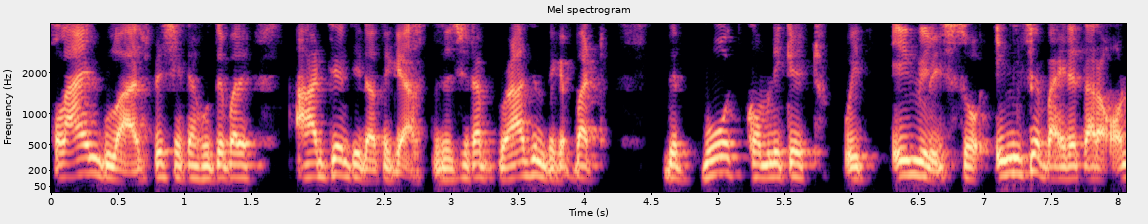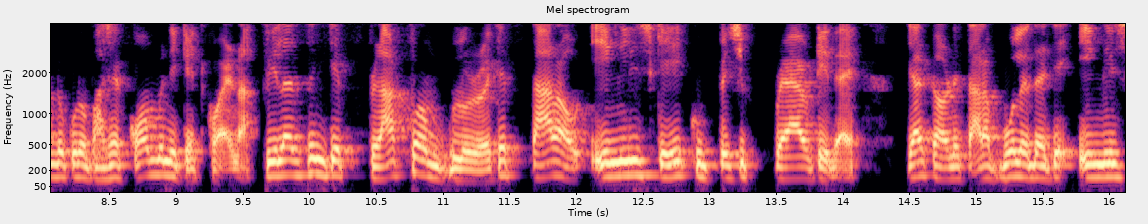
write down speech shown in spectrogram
ক্লায়েন্টগুলো আসবে, সেটা হতে পারে আর্জেন্টিনা থেকে আসতেছে, সেটা ব্রাজিল থেকে but they both communicate with English so ইংলিশের বাইরে তারা অন্য কোনো ভাষায় কমিউনিকেট করে না। ফ্রিল্যান্সিং যে প্ল্যাটফর্মগুলো রয়েছে, তারাও ইংলিশকেই খুব বেশি প্রায়োরিটি দেয়, যার কারণে তারা বলে দেয় যে ইংলিশ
